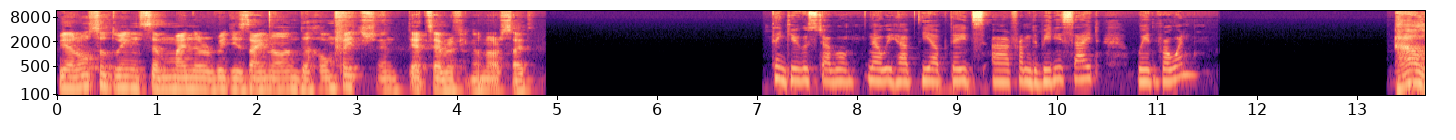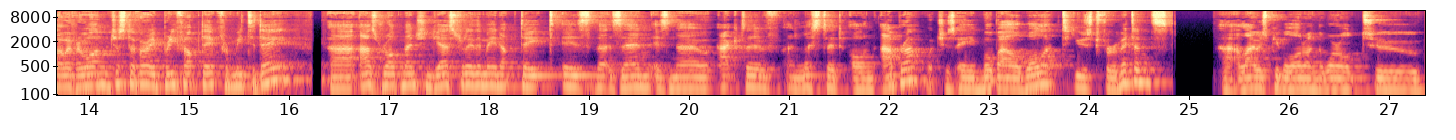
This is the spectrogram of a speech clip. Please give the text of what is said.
We are also doing some minor redesign on the homepage, and that's everything on our side. Thank you, Gustavo. Now we have the updates uh, from the BD side with Rowan. Hello, everyone. Just a very brief update from me today. Uh, as Rob mentioned yesterday, the main update is that Zen is now active and listed on Abra, which is a mobile wallet used for remittance. Uh, allows people all around the world to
